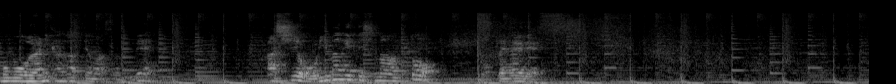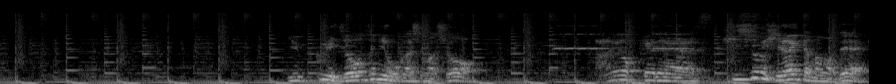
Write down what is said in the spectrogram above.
もも裏にかかってますんで足を折り曲げてしまうともったいないです。ゆっくり上手に動かしましょう。はい OK です。肘を開いたままで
